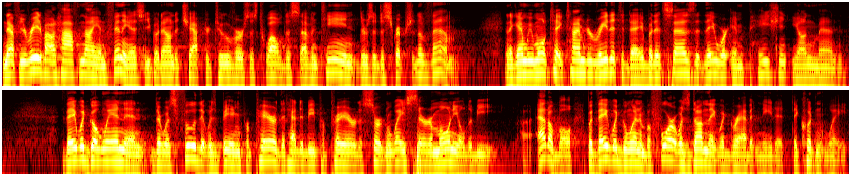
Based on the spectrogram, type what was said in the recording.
Now, if you read about Hophni and Phinehas, you go down to chapter 2, verses 12 to 17, there's a description of them. And again, we won't take time to read it today, but it says that they were impatient young men. They would go in, and there was food that was being prepared that had to be prepared a certain way, ceremonial to be uh, edible, but they would go in, and before it was done, they would grab it and eat it. They couldn't wait.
